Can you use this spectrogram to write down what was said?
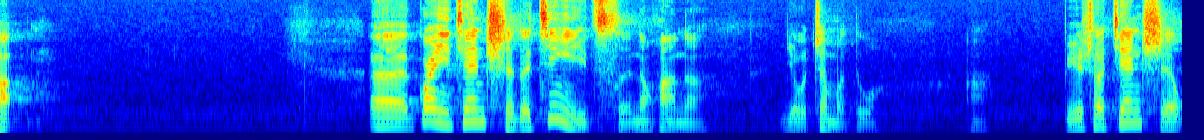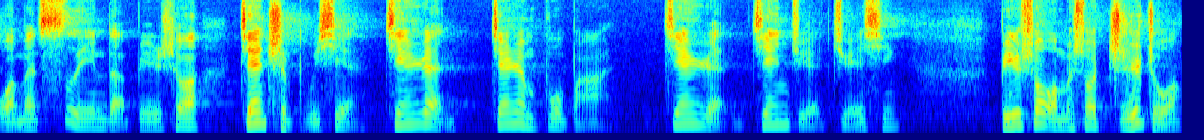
好，呃，关于坚持的近义词的话呢，有这么多啊，比如说坚持我们四音的，比如说坚持不懈、坚韧、坚韧不拔、坚韧、坚决、决心。比如说我们说执着，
